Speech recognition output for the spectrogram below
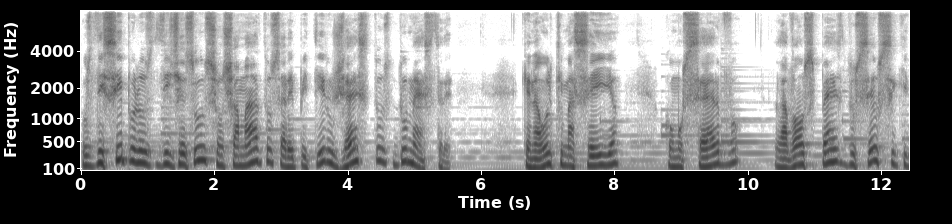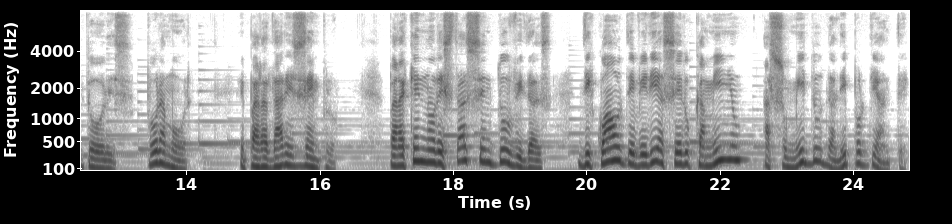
os discípulos de Jesus são chamados a repetir os gestos do Mestre, que na última ceia, como servo, lavou os pés dos seus seguidores por amor e para dar exemplo, para que não restassem dúvidas de qual deveria ser o caminho assumido dali por diante.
